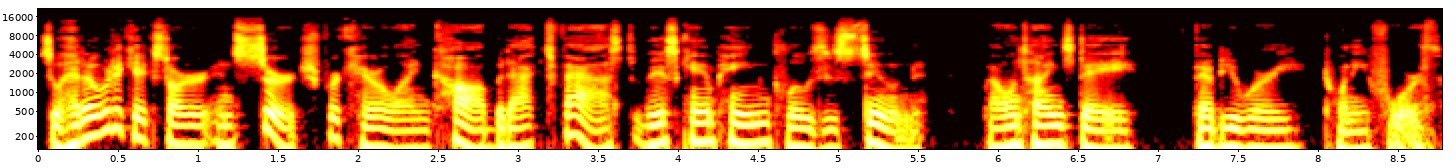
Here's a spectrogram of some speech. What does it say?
So head over to Kickstarter and search for Caroline Cobb, but act fast. This campaign closes soon. Valentine's Day, February 24th.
